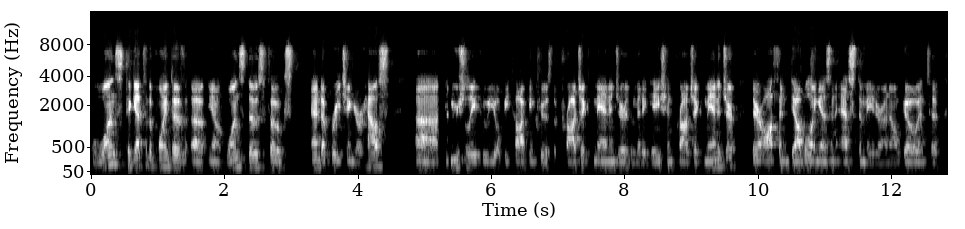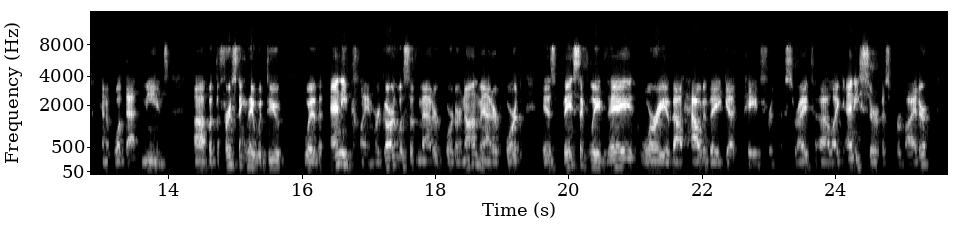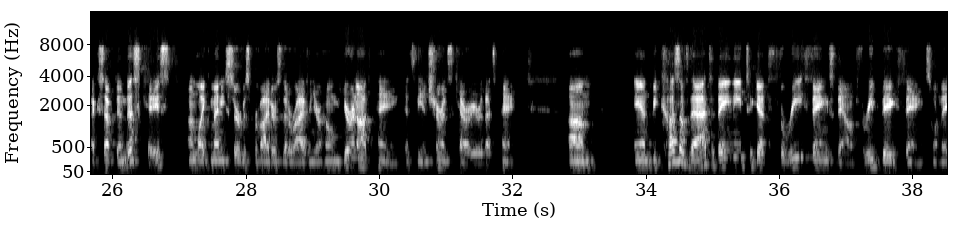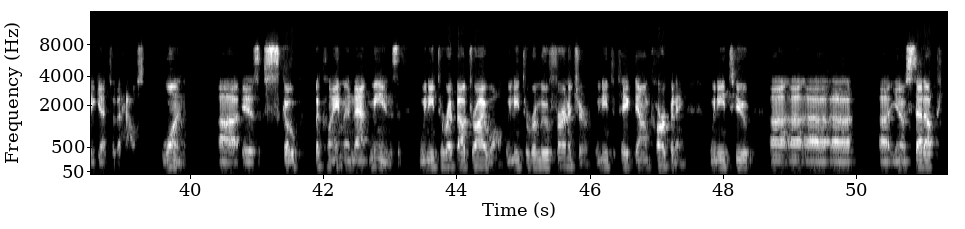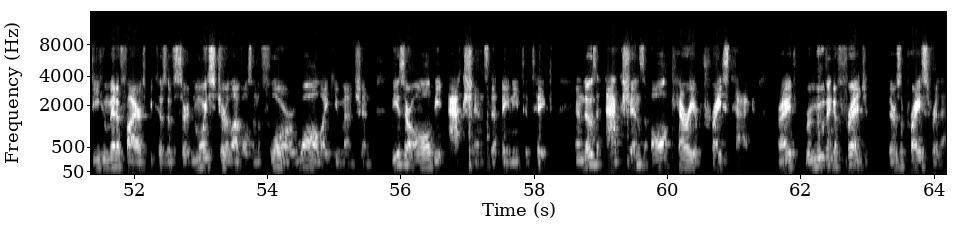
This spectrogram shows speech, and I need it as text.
once to get to the point of, uh, you know, once those folks end up reaching your house, uh, usually who you'll be talking to is the project manager, the mitigation project manager. They're often doubling as an estimator, and I'll go into kind of what that means. Uh, but the first thing they would do with any claim, regardless of Matterport or non-Matterport, is basically they worry about how do they get paid for this, right? Uh, like any service provider, except in this case, unlike many service providers that arrive in your home, you're not paying. It's the insurance carrier that's paying. Um, and because of that, they need to get three things down, three big things when they get to the house. One uh, is scope the claim, and that means we need to rip out drywall. We need to remove furniture. We need to take down carpeting. We need to, uh, uh, uh, uh, you know, set up dehumidifiers because of certain moisture levels in the floor or wall, like you mentioned. These are all the actions that they need to take. And those actions all carry a price tag, right? Removing a fridge, there's a price for that.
